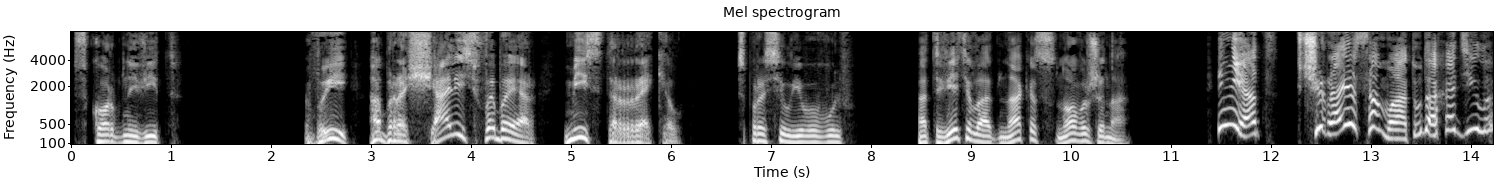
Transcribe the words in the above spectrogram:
скорбный вид. «Вы обращались в ФБР, мистер Рекел?» — спросил его Вульф. Ответила, однако, снова жена. «Нет, Вчера я сама туда ходила.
